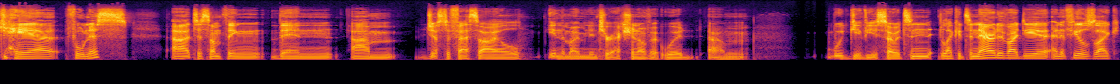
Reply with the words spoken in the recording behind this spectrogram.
carefulness uh, to something than um, just a facile in the moment interaction of it would um, would give you. So it's an, like it's a narrative idea, and it feels like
